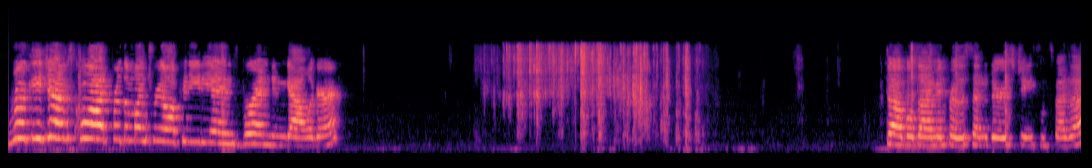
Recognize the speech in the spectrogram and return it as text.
Rookie Gems quad for the Montreal Canadiens, Brendan Gallagher. Double diamond for the Senators, Jason Spezza.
